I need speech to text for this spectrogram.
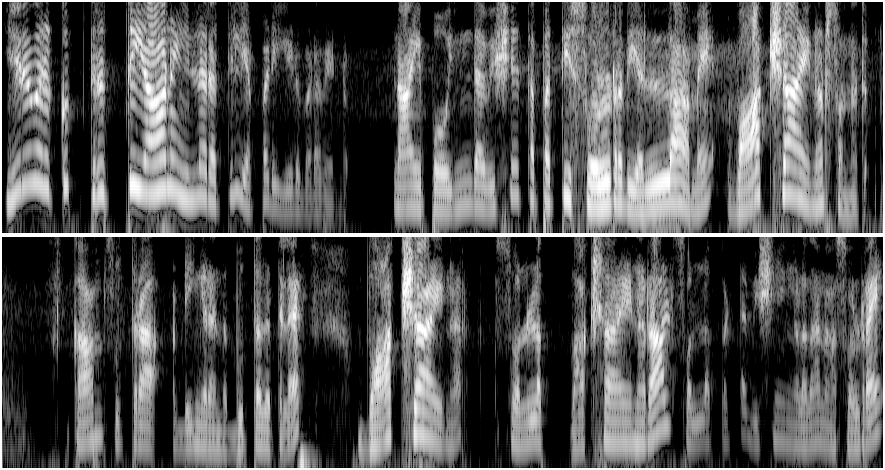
இருவருக்கும் திருப்தியான இல்லறத்தில் எப்படி ஈடுபட வேண்டும்? நான் இப்போ இந்த விஷயத்தை பற்றி சொல்றது எல்லாமே வாக்ஷாயனர் சொன்னது. காம் சுத்ரா அப்படிங்கிற அந்த புத்தகத்தில் வாக்ஷாயனர் சொல்ல வாக்ஷாயனரால் சொல்லப்பட்ட விஷயங்களை தான் நான் சொல்கிறேன்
